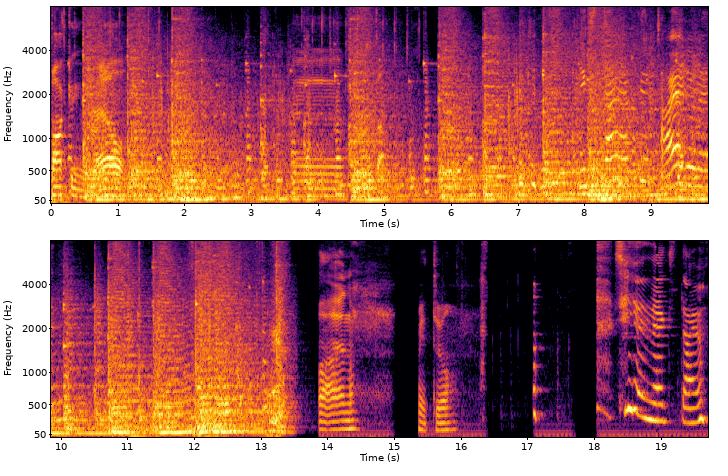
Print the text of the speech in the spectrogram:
Fucking hell. And stop. Next time I feel tired already. Fine. Me too. See you next time.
